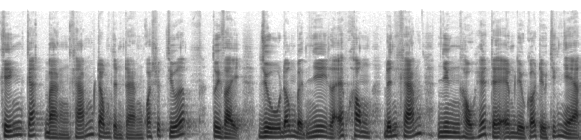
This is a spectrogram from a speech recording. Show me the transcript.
khiến các bàn khám trong tình trạng quá sức chứa. Tuy vậy, dù đông bệnh nhi là F0 đến khám nhưng hầu hết trẻ em đều có triệu chứng nhẹ,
